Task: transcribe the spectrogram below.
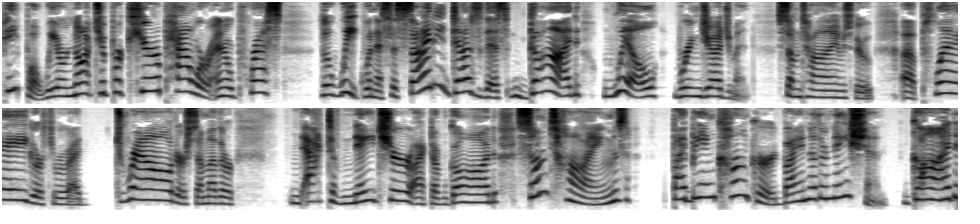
people. We are not to procure power and oppress the weak. When a society does this, God will bring judgment, sometimes through a plague or through a drought or some other act of nature, act of God, sometimes by being conquered by another nation. God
